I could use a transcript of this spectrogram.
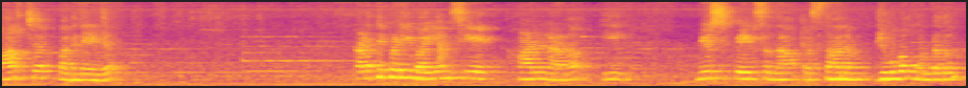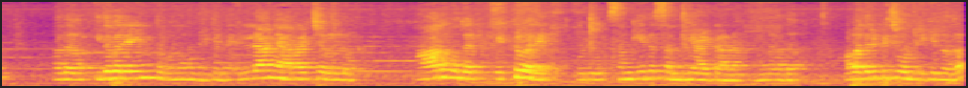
മാർച്ച് പതിനേഴ്. Kalathippady Y M C A ഹാളിലാണ് ഈ മ്യൂസിക് വേവ്സ് എന്ന പ്രസ്ഥാനം രൂപം കൊണ്ടതും അത് ഇതുവരെയും തുറന്നുകൊണ്ടിരിക്കുന്ന എല്ലാ ഞായറാഴ്ചകളിലും ആറ് മുതൽ എട്ട് വരെ ഒരു സംഗീത സന്ധ്യയായിട്ടാണ് ഞങ്ങളത് അവതരിപ്പിച്ചുകൊണ്ടിരിക്കുന്നത്.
